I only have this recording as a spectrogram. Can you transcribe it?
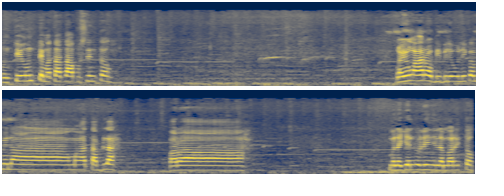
Unti-unti matatapos din to. Ngayong araw, bibili uli kami ng mga tabla para malagyan uli nila marito.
